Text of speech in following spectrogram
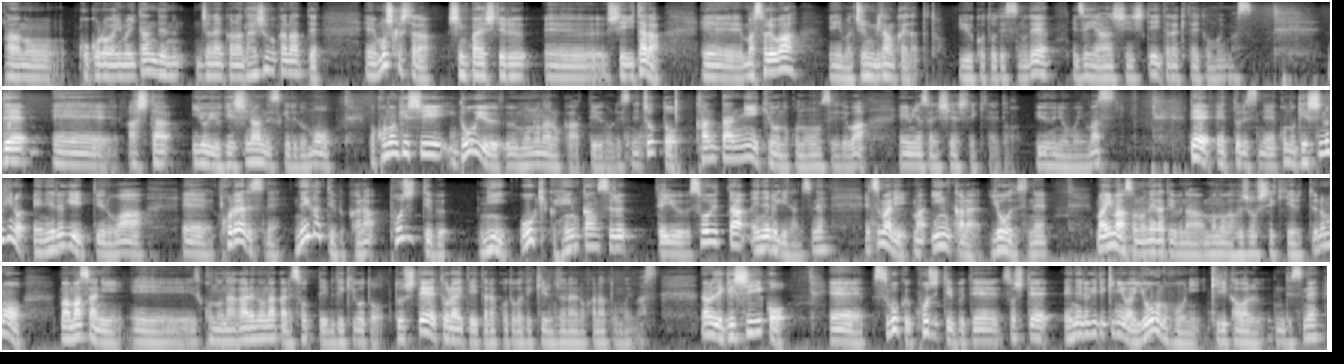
あの、心が今傷んでるんじゃないかな、大丈夫かなって、えーもしかしたら心配してる、えーしていたら、えーまあそれは、えーまあ準備段階だったということですので、ぜひ安心していただきたいと思います。で、えー明日、いよいよ夏至なんですけれども、この夏至、どういうものなのかっていうのをですね、ちょっと簡単に今日のこの音声では、えー皆さんにシェアしていきたいというふうに思います。で、えっとですね、この夏至の日のエネルギーっていうのは、えーこれはですね、ネガティブからポジティブに大きく変換するっていう、そういったエネルギーなんですね。えつまり、まあ、陰から陽ですね。まあ、今はそのネガティブなものが浮上してきているっていうのも、まあ、まさに、えーこの流れの中で沿っている出来事として捉えていただくことができるんじゃないのかなと思います。なので、夏至以降、えーすごくポジティブで、そしてエネルギー的には陽の方に切り替わるんですね。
